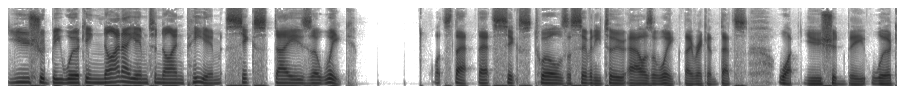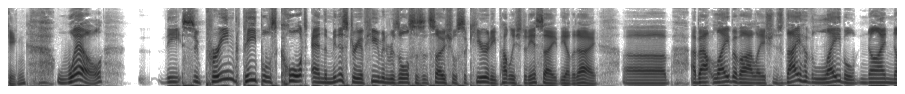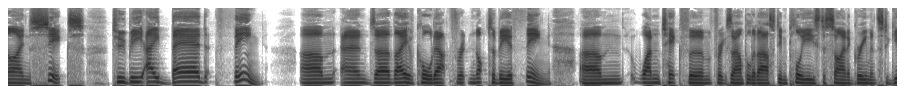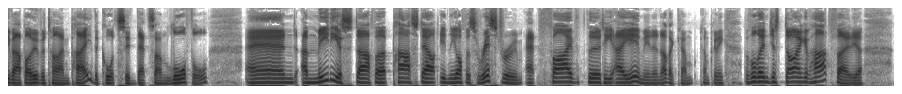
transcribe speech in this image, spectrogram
you should be working 9 a.m. to 9 p.m. 6 days a week. What's that? That's 6 12s or 72 hours a week, they reckon. That's what you should be working. Well, the Supreme People's Court and the Ministry of Human Resources and Social Security published an essay the other day uh, about labour violations. They have labelled 996 to be a bad thing. Um, and uh, they have called out for it not to be a thing. Um, one tech firm, for example, had asked employees to sign agreements to give up overtime pay. The court said that's unlawful and a media staffer passed out in the office restroom at 5:30 a.m. in another com- company before then just dying of heart failure.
